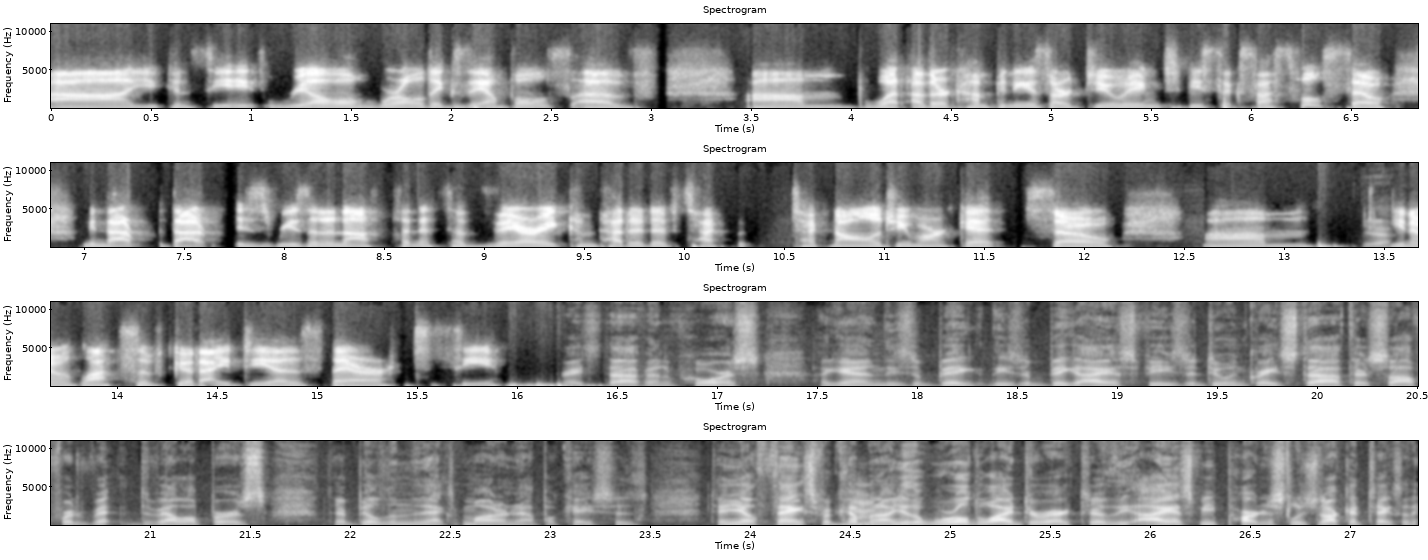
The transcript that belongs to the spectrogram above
Uh, you can see real world examples of um, what other companies are doing to be successful. So, I mean that that is reason enough, and it's a very competitive tech technology market. So, um, yeah. you know, lots of good ideas there to see. Great stuff, and of course, again, these are big. These are big ISVs. They're doing great stuff. They're software developers. They're building the next modern applications. Danielle, thanks for coming yeah. on. You're the worldwide director of the ISV Partner Solution Architects at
